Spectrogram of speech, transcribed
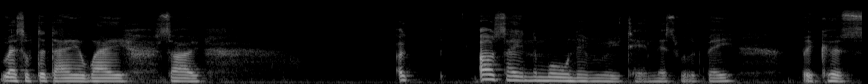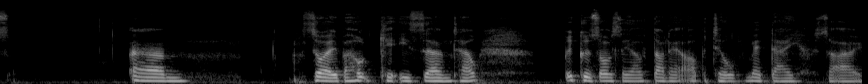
rest of the day away. So I'll say in the morning routine this would be because um sorry about Kitty's um tell because obviously I've done it up until midday so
